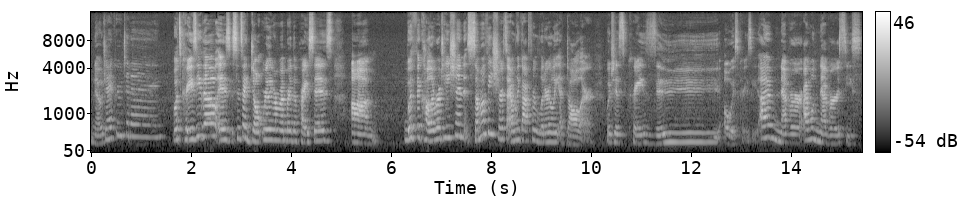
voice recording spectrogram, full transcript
no J. Crew today. What's crazy though is since I don't really remember the prices, um, with the color rotation, some of these shirts I only got for literally a dollar which is crazy. Always crazy. I am never, I will never cease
